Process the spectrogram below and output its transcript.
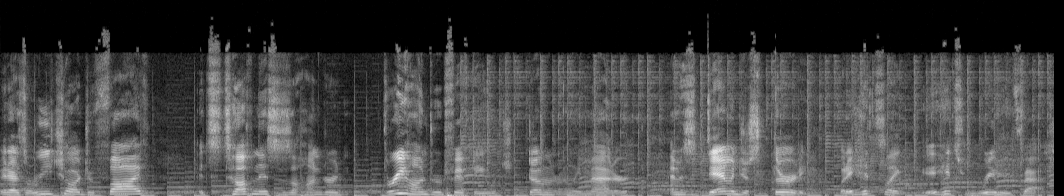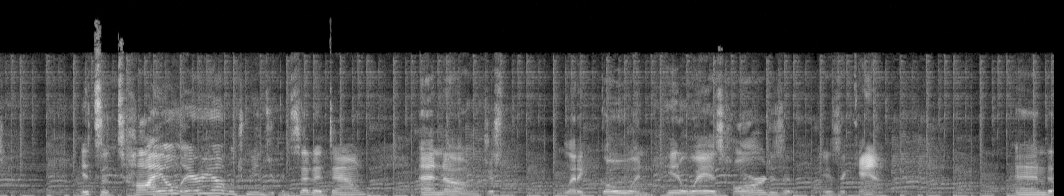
It has a recharge of five. Its toughness is 100, 350, which doesn't really matter. And its damage is 30, but it hits like it hits really fast. It's a tile area, which means you can set it down and um, just let it go and hit away as hard as it as it can. And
